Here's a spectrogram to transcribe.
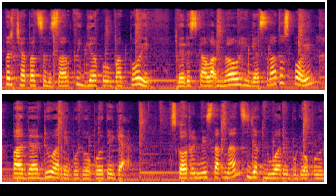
tercatat sebesar 34 poin dari skala 0 hingga 100 poin pada 2023. Skor ini stagnan sejak 2022.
